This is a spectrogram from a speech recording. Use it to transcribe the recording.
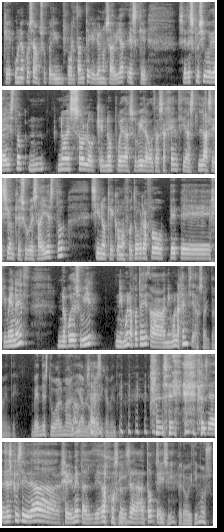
que una cosa súper importante que yo no sabía es que ser exclusivo de iStock no es solo que no pueda subir a otras agencias la sesión que subes a iStock, sino que como fotógrafo Pepe Jiménez no puede subir ninguna foto a ninguna agencia. Exactamente. Vendes tu alma al diablo, básicamente. o sea, es exclusividad heavy metal, digamos, o sea, a tope. Sí, sí, pero hicimos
